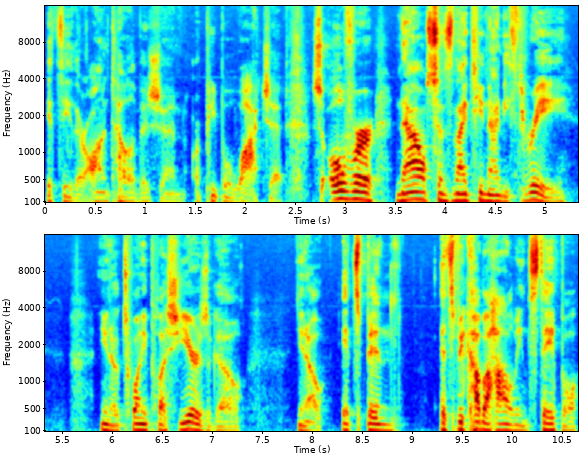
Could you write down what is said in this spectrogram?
it's either on television or people watch it. So over now since 1993, you know, 20 plus years ago, you know, it's been it's become a Halloween staple.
